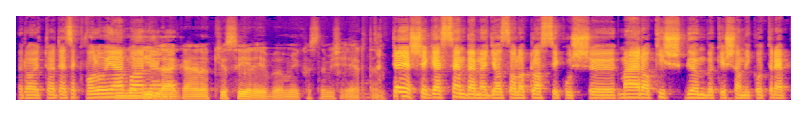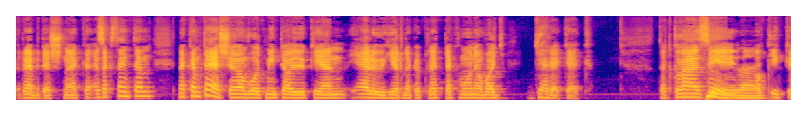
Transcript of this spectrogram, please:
rajta, de ezek valójában... Igen, világának ki a széléből, mondjuk azt nem is értem. Teljességgel szembe megy azzal a klasszikus, már a kis gömbök is, amik ott rep, repdesnek. Ezek szerintem nekem teljesen olyan volt, mint ahogy ők ilyen előhírnökök lettek volna, vagy gyerekek. Tehát kvázi, Tényleg. akik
